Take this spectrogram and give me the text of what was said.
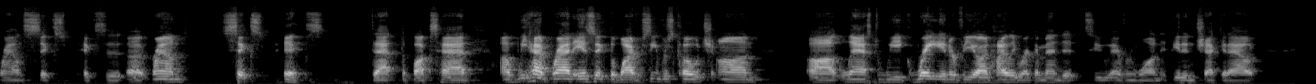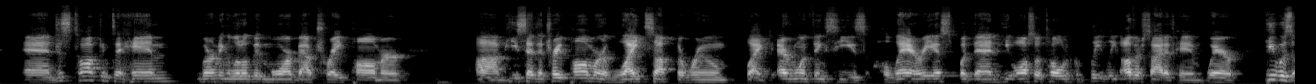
round six picks, uh, round six picks that the Bucs had. Um, we had Brad Idzik, the wide receivers coach, on uh, last week. Great interview. I'd highly recommend it to everyone if you didn't check it out. And just talking to him, learning a little bit more about Trey Palmer. Um, he said that Trey Palmer lights up the room. Like everyone thinks he's hilarious, but then he also told a completely other side of him where he was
